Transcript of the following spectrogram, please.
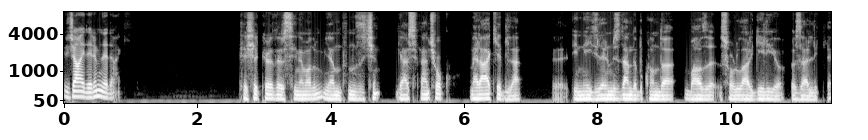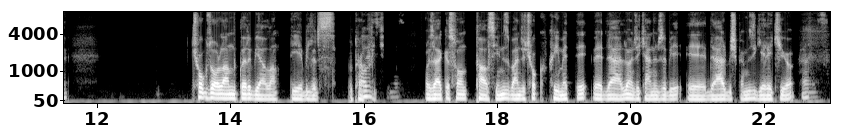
Rica ederim ne demek. Teşekkür ederiz Sinem Hanım yanıtınız için. Gerçekten çok merak edilen e, dinleyicilerimizden de bu konuda bazı sorular geliyor özellikle. Çok zorlandıkları bir alan diyebiliriz bu taraf Evet. için. Özellikle son tavsiyeniz bence çok kıymetli ve değerli. Önce kendimize bir e, değer biçmemiz gerekiyor. Evet.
